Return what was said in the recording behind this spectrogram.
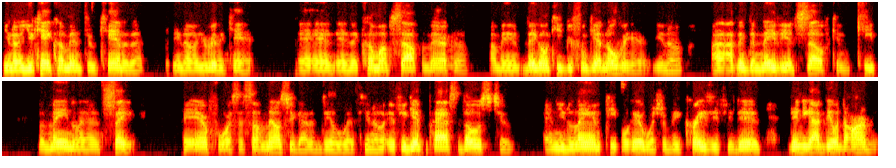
You know, you can't come in through Canada. You know, you really can't. And and, and to come up South America, I mean, they're gonna keep you from getting over here. You know, I, I think the Navy itself can keep the mainland safe. The Air Force is something else you got to deal with. You know, if you get past those two and you land people here, which would be crazy if you did, then you got to deal with the Army.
